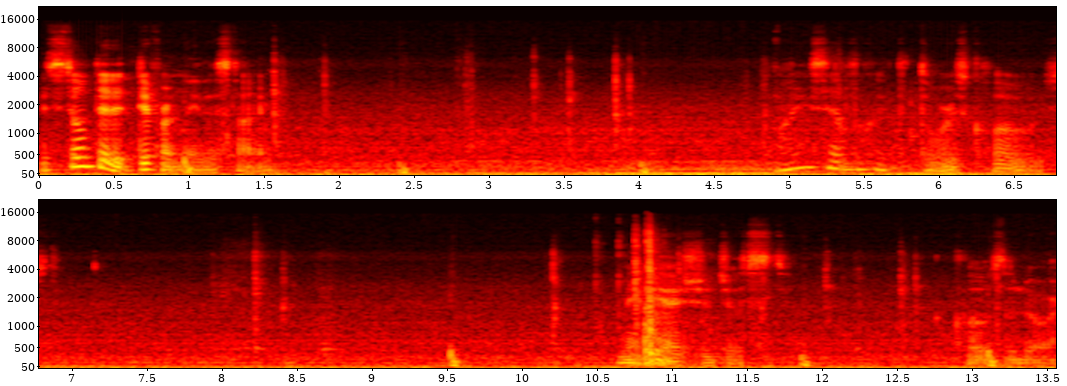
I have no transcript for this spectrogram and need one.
It still did it differently this time. Why does it look like the door is closed? Maybe I should just close the door.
